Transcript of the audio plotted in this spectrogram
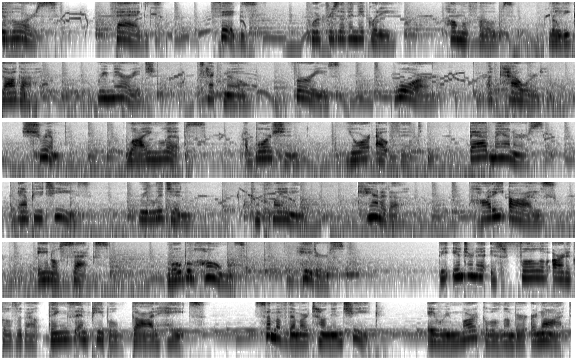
divorce, fags, figs, workers of iniquity, homophobes, Lady Gaga, remarriage, techno, furries, war, a coward, shrimp, lying lips, abortion, your outfit, bad manners, amputees, religion, complaining, Canada, haughty eyes, anal sex, mobile homes, haters. The internet is full of articles about things and people God hates. Some of them are tongue in cheek. A remarkable number are not.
